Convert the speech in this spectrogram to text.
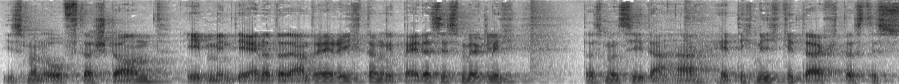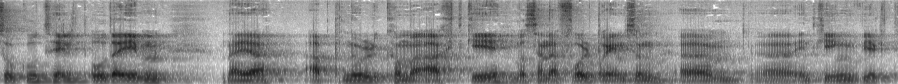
ist man oft erstaunt, eben in die eine oder andere Richtung, beides ist möglich, dass man sieht, aha, hätte ich nicht gedacht, dass das so gut hält oder eben, naja, ab 0,8 G, was einer Vollbremsung ähm, äh, entgegenwirkt,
